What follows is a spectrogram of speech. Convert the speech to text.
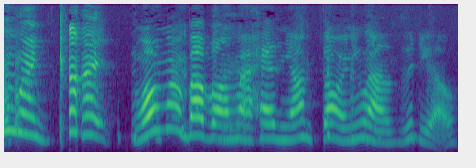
Oh my god. One more bubble on my head and I'm throwing you out of the video.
